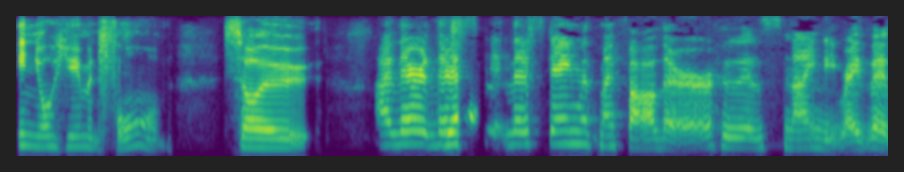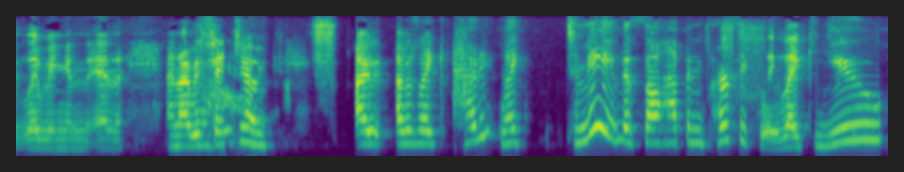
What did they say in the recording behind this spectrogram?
in your human form. So I, they're they're Yeah. sta- they're staying with my father who is 90 right they're living in and and I was saying to him I I was like how do you like to me this all happened perfectly. Like you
